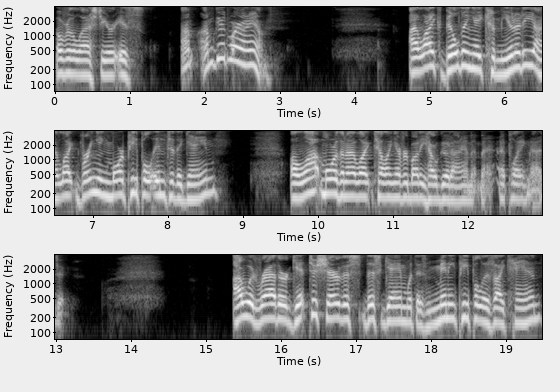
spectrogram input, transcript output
over the last year is i'm i'm good where i am i like building a community i like bringing more people into the game a lot more than i like telling everybody how good i am at, ma- at playing magic I would rather get to share this this game with as many people as I can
